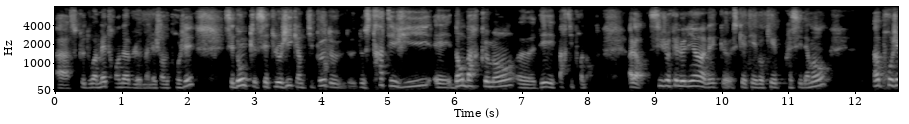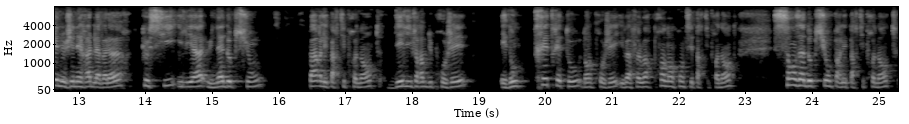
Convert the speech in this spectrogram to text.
à ce que doit mettre en œuvre le manager de projet. C'est donc cette logique un petit peu de stratégie et d'embarquement des parties prenantes. Alors, si je fais le lien avec ce qui a été évoqué précédemment, un projet ne générera de la valeur que s'il il y a une adoption par les parties prenantes des livrables du projet. Et donc, très très tôt dans le projet, il va falloir prendre en compte ces parties prenantes. Sans adoption par les parties prenantes,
